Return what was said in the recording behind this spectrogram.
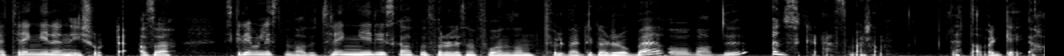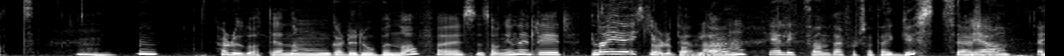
Jeg trenger en ny skjorte. Altså, skriv en liste med hva du trenger i skapet for å liksom få en sånn fullverdig garderobe, og hva du ønsker deg, som er sånn Dette hadde vært gøy å ha Mm. Mm. Har du gått gjennom garderoben nå for sesongen, eller? Nei, jeg har ikke gjort det ennå. Jeg er litt sånn, Det er fortsatt august, så jeg er, Ja. sånn, jeg er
